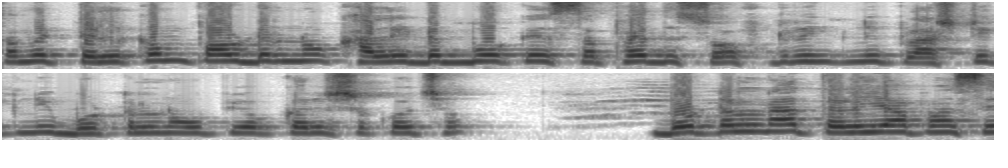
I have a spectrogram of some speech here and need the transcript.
તમે ટેલકમ પાવડરનો ખાલી ડબ્બો કે સફેદ સોફ્ટ ડ્રિંકની પ્લાસ્ટિકની બોટલનો ઉપયોગ કરી શકો છો. બોટલના તળિયા પાસે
